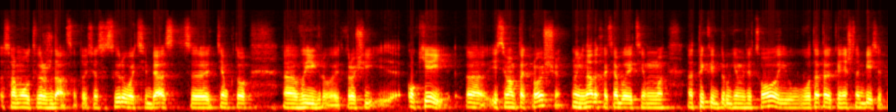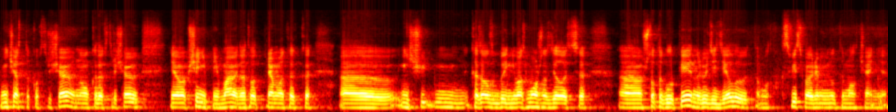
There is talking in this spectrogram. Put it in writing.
самоутверждаться, то есть ассоциировать себя с тем, кто выигрывает. Короче, окей, если вам так проще, ну не надо хотя бы этим тыкать другим в лицо, и вот это, конечно, бесит. Не часто такое встречаю, но когда встречаю, я вообще не понимаю. Это вот прямо как, э, казалось бы, невозможно сделать э, что-то глупее, но люди делают, там, вот, как свист во время минуты молчания.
